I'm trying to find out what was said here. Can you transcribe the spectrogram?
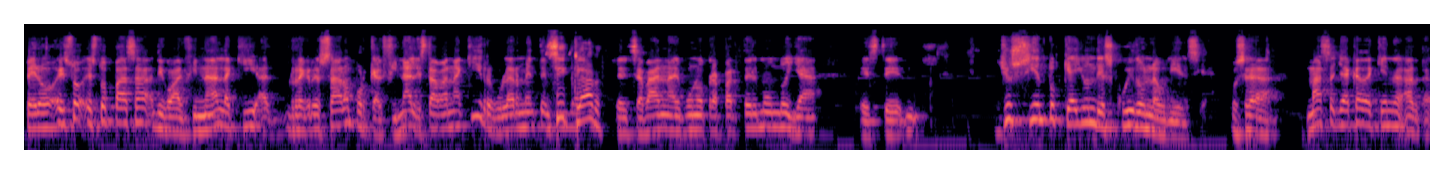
Pero esto, esto pasa, digo, al final aquí a- regresaron porque al final estaban aquí regularmente. en Sí, claro. Se, van a alguna otra parte del mundo y ya, este, yo siento que hay un descuido en la audiencia. O sea, más allá cada quien a- a-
